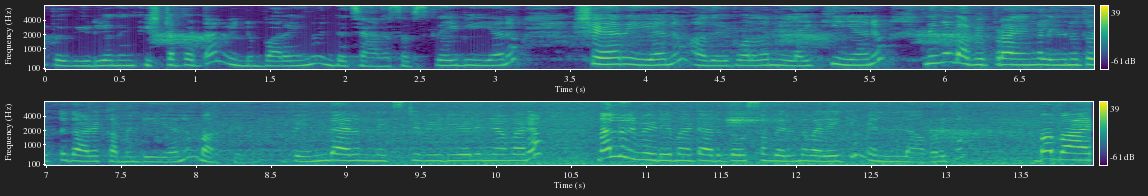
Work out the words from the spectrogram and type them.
അപ്പോൾ വീഡിയോ നിങ്ങൾക്ക് ഇഷ്ടപ്പെട്ടാൽ വീണ്ടും പറയുന്നു. എന്റെ ചാനൽ സബ്സ്ക്രൈബ് ചെയ്യാനും ഷെയർ ചെയ്യാനും അതേപോലെ തന്നെ ലൈക്ക് ചെയ്യാനും നിങ്ങളുടെ അഭിപ്രായങ്ങൾ ഇതിന് തൊട്ട് താഴെ കമന്റ് ചെയ്യാനും മറക്കരുത്. അപ്പോൾ എന്തായാലും നെക്സ്റ്റ് വീഡിയോയിൽ ഞാൻ വരാം. നല്ലൊരു വീഡിയോ ആയിട്ട് അടുത്ത ദിവസം വരുന്നവരേക്കും എല്ലാവർക്കും ബൈ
